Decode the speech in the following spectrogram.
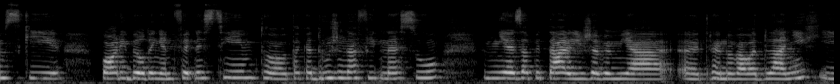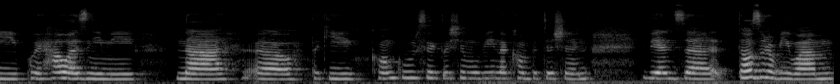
Bahamski Bodybuilding and Fitness Team to taka drużyna fitnessu. Mnie zapytali, żebym ja e, trenowała dla nich i pojechała z nimi na e, taki konkurs, jak to się mówi, na competition. Więc e, to zrobiłam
